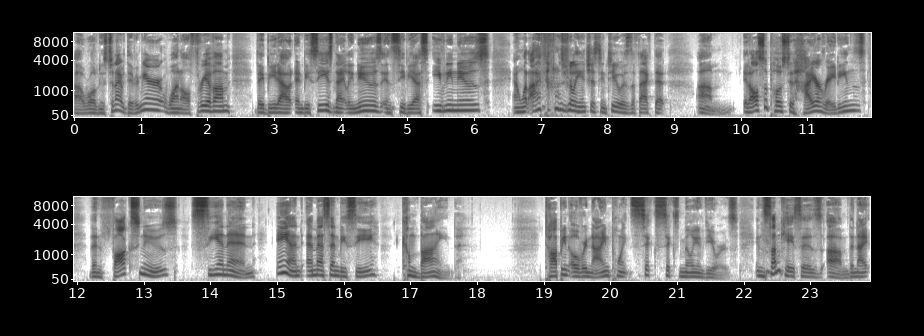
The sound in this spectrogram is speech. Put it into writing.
uh, World News Tonight with David Muir won all three of them. They beat out NBC's Nightly News and CBS Evening News. And what I found was really interesting too is the fact that um, it also posted higher ratings than Fox News, CNN, and MSNBC combined topping over 9.66 million viewers. In some cases, um, the night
